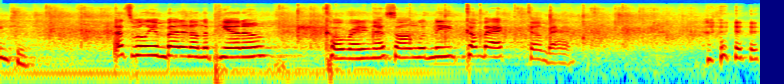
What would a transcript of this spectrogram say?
Thank you. That's William Bennett on the piano, co writing that song with me. Come back, come back.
